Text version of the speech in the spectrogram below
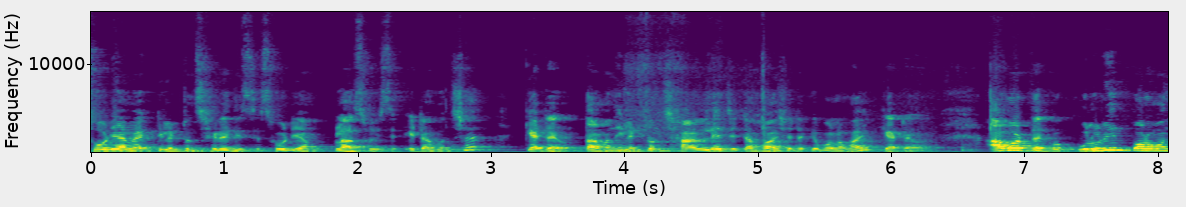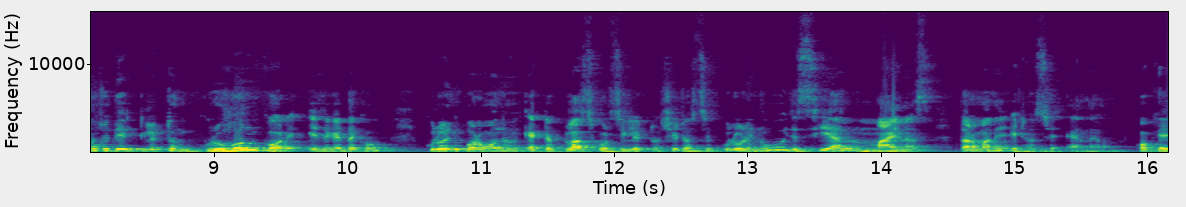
সোডিয়াম একটি ইলেকট্রন ছেড়ে দিচ্ছে সোডিয়াম প্লাস হয়েছে। এটা হচ্ছে ক্যাটায়ন তার মানে ইলেকট্রন ছাড়লে যেটা হয়, সেটাকে বলা হয় ক্যাটায়ন আবার দেখো, ক্লোরিন পরমাণু যদি একটি ইলেকট্রন গ্রহণ করে, এই জায়গায় দেখো, ক্লোরিন পরমাণু একটা প্লাস করছে ইলেকট্রন সেটা হচ্ছে ক্লোরিন ওই যে সিএল মাইনাস তার মানে এটা হচ্ছে অ্যানায়ন ওকে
